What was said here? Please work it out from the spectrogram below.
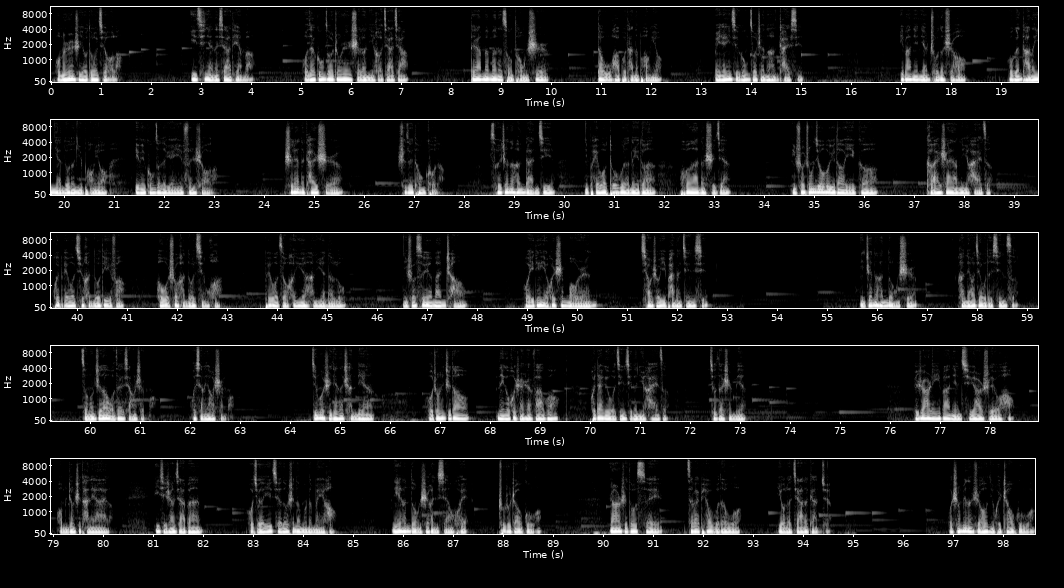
我们认识有多久了？一七年的夏天吧，我在工作中认识了你和佳佳。大家慢慢的从同事，到无话不谈的朋友，每天一起工作真的很开心。一八年年初的时候，我跟谈了一年多的女朋友，因为工作的原因分手了。失恋的开始是最痛苦的，所以真的很感激你陪我度过的那段昏暗的时间。你说终究会遇到一个可爱善良的女孩子，会陪我去很多地方，和我说很多情话，陪我走很远很远的路。你说岁月漫长，我一定也会是某人翘首以盼的惊喜。你真的很懂事，很了解我的心思，总能知道我在想什么，我想要什么。经过时间的沉淀，我终于知道，那个会闪闪发光、会带给我惊喜的女孩子，就在身边。于是，二零一八年七月二十六号，我们正式谈恋爱了，一起上下班。我觉得一切都是那么的美好。你也很懂事，很贤惠，处处照顾我，让二十多岁在外漂泊的我有了家的感觉。我生病的时候你会照顾我，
